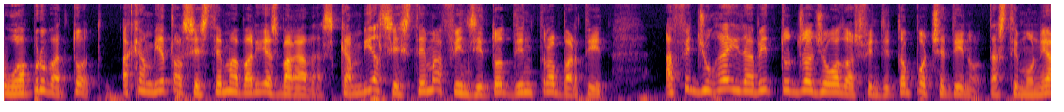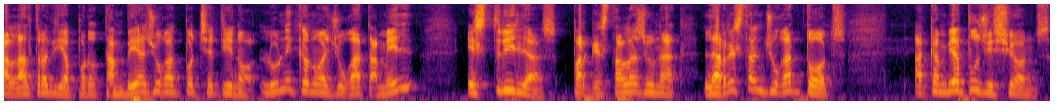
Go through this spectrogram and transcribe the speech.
ho ha provat tot. Ha canviat el sistema diverses vegades. Canvia el sistema fins i tot dintre el partit. Ha fet jugar gairebé tots els jugadors, fins i tot Pochettino, testimonial l'altre dia, però també ha jugat Pochettino. L'únic que no ha jugat amb ell és Trilles, perquè està lesionat. La resta han jugat tots. Ha canviat posicions,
